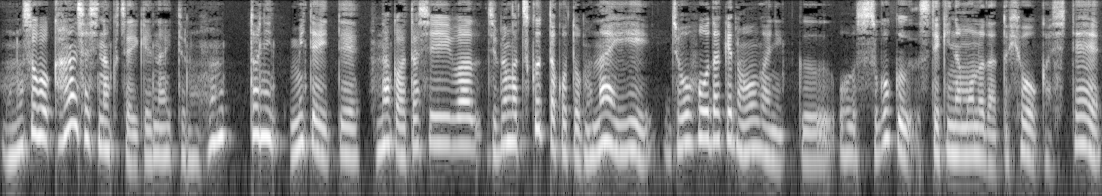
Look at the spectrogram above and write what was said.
ものすごく感謝しなくちゃいけないっていうのを本当に見ていて、なんか私は自分が作ったこともない情報だけのオーガニックをすごく素敵なものだと評価して、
